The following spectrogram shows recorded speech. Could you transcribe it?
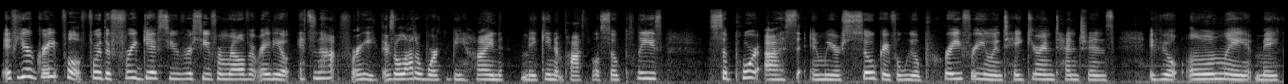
if you're grateful for the free gifts you've received from Relevant Radio, it's not free. There's a lot of work behind making it possible. So please support us, and we are so grateful. We will pray for you and take your intentions if you'll only make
